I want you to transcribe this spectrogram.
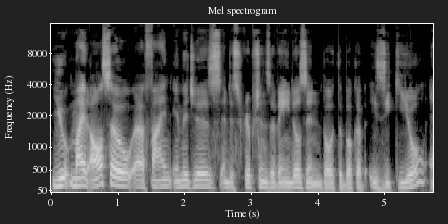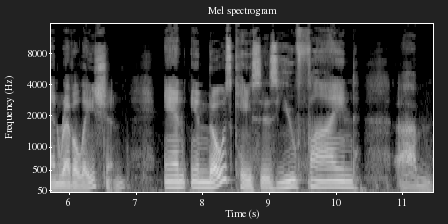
You might also uh, find images and descriptions of angels in both the book of Ezekiel and Revelation. And in those cases, you find um,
